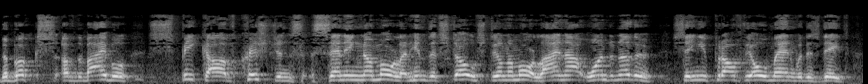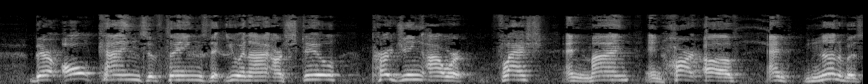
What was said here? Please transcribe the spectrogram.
The books of the Bible speak of Christians sinning no more. Let him that stole steal no more. Lie not one to another, seeing you put off the old man with his deeds. There are all kinds of things that you and I are still purging our flesh and mind and heart of, and none of us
